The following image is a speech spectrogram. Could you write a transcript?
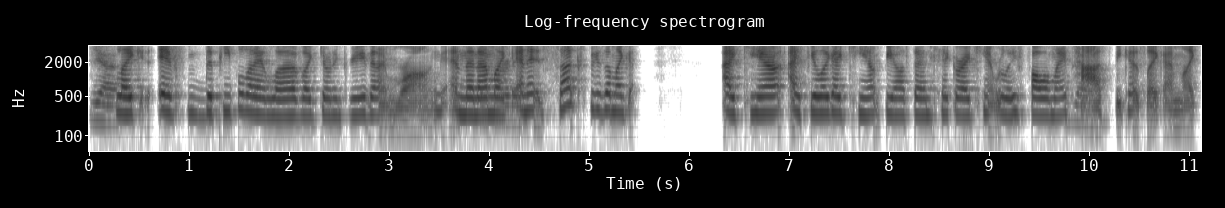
Yeah. Like if the people that I love like don't agree then I'm wrong. And then the I'm like and it sucks because I'm like I can't I feel like I can't be authentic or I can't really follow my Yeah. path because like I'm like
